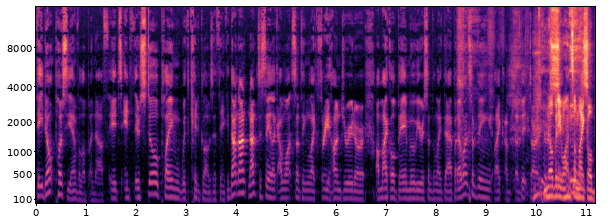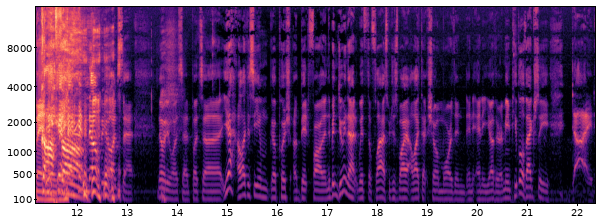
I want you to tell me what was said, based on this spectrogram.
they don't push the envelope enough. It's it, they're still playing with kid gloves. I think not not not to say like I want something like 300 or a Michael Bay movie or something like that, but I want something like a, a bit darker. Nobody wants a Michael Bay. Nobody wants that. Nobody wants that. But uh, yeah, I like to see him go push a bit farther. And they've been doing that with The Flash, which is why I like that show more than, than any other. I mean, people have actually died.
